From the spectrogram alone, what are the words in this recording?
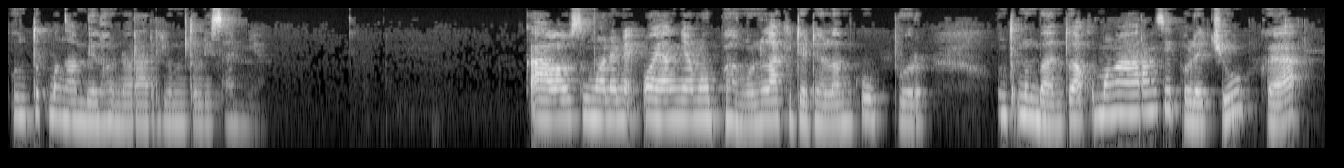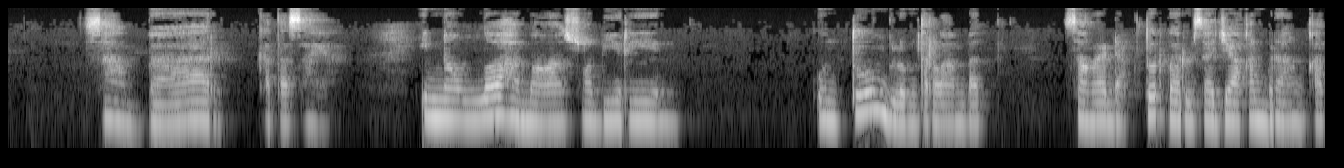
untuk mengambil honorarium tulisannya. Kalau semua nenek moyangnya mau bangun lagi di dalam kubur, untuk membantu aku mengarang sih boleh juga. Sabar, kata saya. Inna Allah ma'asabirin. Untung belum terlambat. Sang redaktur baru saja akan berangkat.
